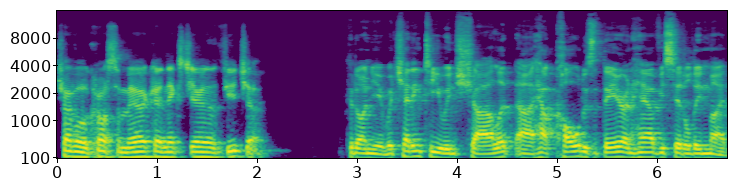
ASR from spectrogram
travel across America next year in the future. Good on you. We're chatting to you in Charlotte. Uh, how cold is it there, and how have you settled in, mate?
